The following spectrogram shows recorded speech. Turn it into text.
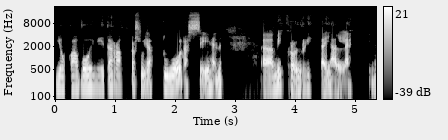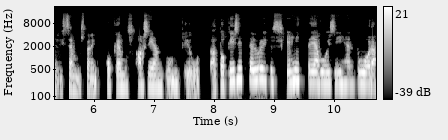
joka voi niitä ratkaisuja tuoda siihen mikroyrittäjälle eli semmoista niin kokemusasiantuntijuutta. Toki sitten yrityskehittäjä voi siihen tuoda,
